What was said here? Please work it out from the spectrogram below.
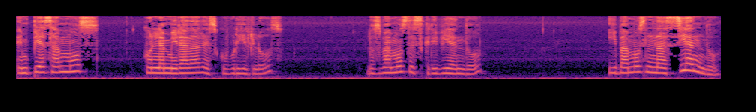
empezamos con la mirada a descubrirlos, los vamos describiendo y vamos naciendo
